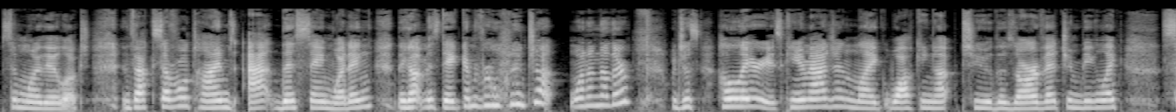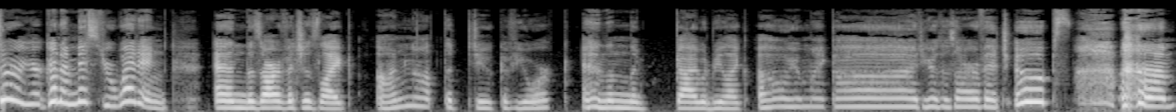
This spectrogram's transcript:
similar they looked. In fact, several times at this same wedding, they got mistaken for one, one another, which is hilarious. Can you imagine, like, walking up to the Tsarevich and being like, Sir, you're gonna miss your wedding? And the Tsarevich is like, I'm not the Duke of York. And then the guy would be like, Oh my god, you're the Tsarevich. Oops. Um,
